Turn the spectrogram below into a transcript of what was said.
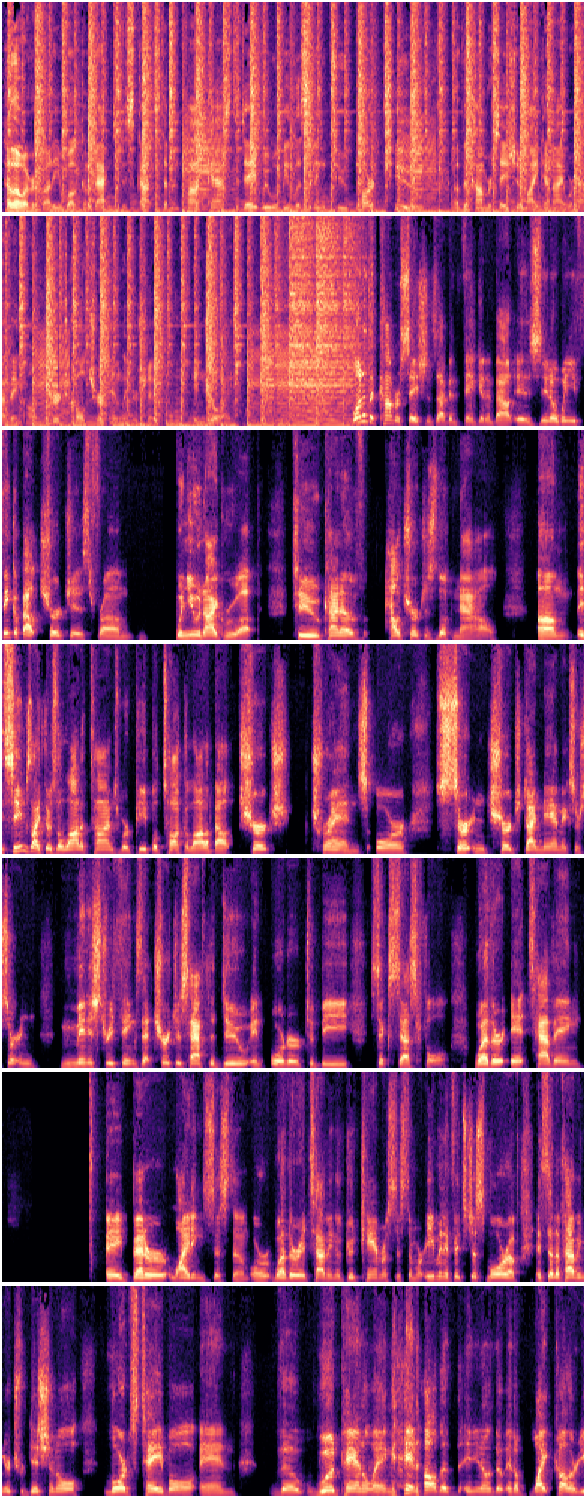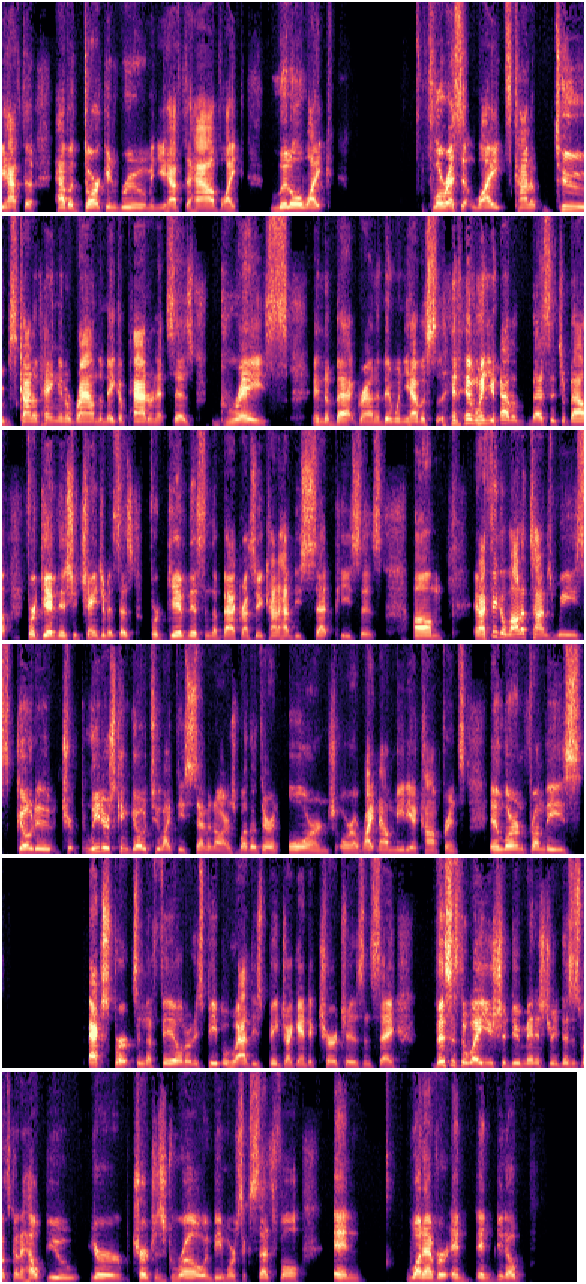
Hello, everybody. Welcome back to the Scott Stedman podcast. Today, we will be listening to part two of the conversation Micah and I were having on church culture and leadership. Enjoy. One of the conversations I've been thinking about is, you know, when you think about churches from when you and I grew up to kind of how churches look now, um, it seems like there's a lot of times where people talk a lot about church trends or certain church dynamics or certain ministry things that churches have to do in order to be successful, whether it's having a better lighting system or whether it's having a good camera system or even if it's just more of instead of having your traditional lord's table and the wood paneling and all the and, you know the, in a white color you have to have a darkened room and you have to have like little like fluorescent lights kind of tubes kind of hanging around to make a pattern that says grace in the background. And then when you have a and then when you have a message about forgiveness you change them it says forgiveness in the background. So you kind of have these set pieces. Um and i think a lot of times we go to leaders can go to like these seminars whether they're an orange or a RightNow Media conference and learn from these experts in the field or these people who have these big gigantic churches and say this is the way you should do ministry. This is what's going to help you your churches grow and be more successful and whatever and and you know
